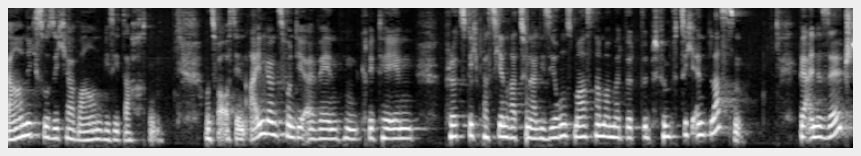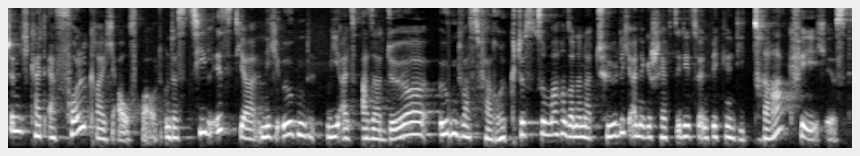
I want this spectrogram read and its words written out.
gar nicht so sicher waren, wie sie dachten. Und zwar aus den eingangs von dir erwähnten Kriterien, plötzlich passieren Rationalisierungsmaßnahmen, man wird mit 50 entlassen. Wer eine Selbstständigkeit erfolgreich aufbaut, und das Ziel ist ja nicht irgendwie als Assadeur irgendwas Verrücktes zu machen, sondern natürlich eine Geschäftsidee zu entwickeln, die tragfähig ist,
